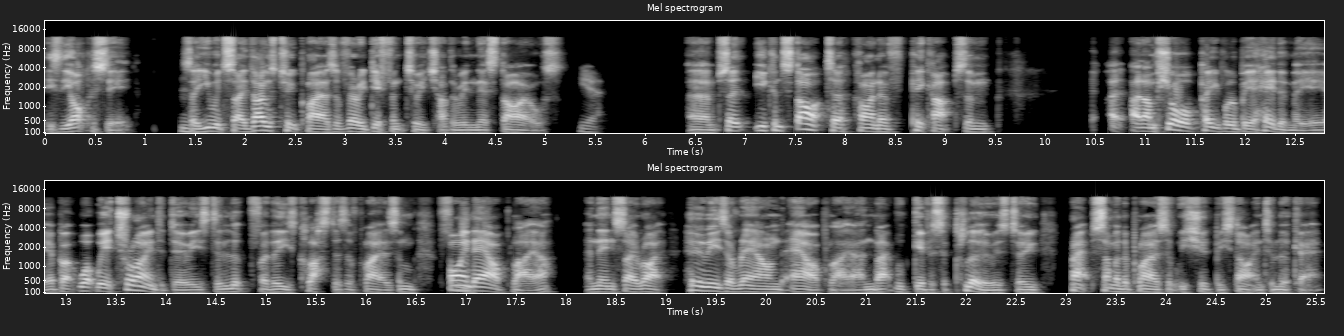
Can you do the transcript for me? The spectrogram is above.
is the opposite. Mm-hmm. So you would say those two players are very different to each other in their styles. Yeah. Um, so you can start to kind of pick up some, and I'm sure people will be ahead of me here, but what we're trying to do is to look for these clusters of players and find mm. our player and then say, right, who is around our player? And that would give us a clue as to perhaps some of the players that we should be starting to look at.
